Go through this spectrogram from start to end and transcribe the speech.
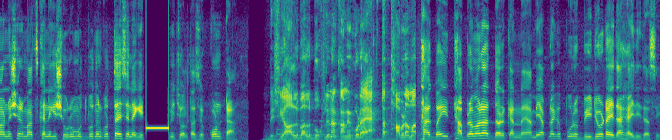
মানুষের মাঝখানে কি শোরুম উদ্বোধন করতে আছে নাকি চলতেছে কোনটা? বেশি আলবাল বকলে না কানের গোড়া একটা থাবড়া মার থাক ভাই থাবড়া মারার দরকার নাই। আমি আপনাকে পুরো ভিডিওটাই দেখাই দিতেছি।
